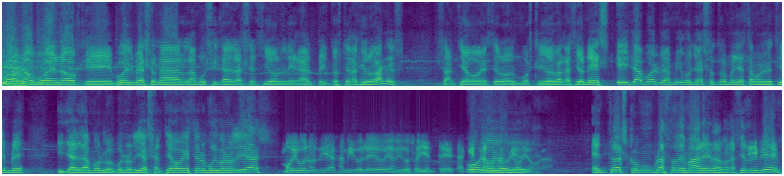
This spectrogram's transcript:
Bueno, bueno, que vuelve a sonar la música de la sección legal Peitos Tegas y Organes. Santiago Bestero hemos tenido de vacaciones y ya vuelve, amigos, ya es otro mes, ya estamos en septiembre y ya le damos los buenos días. Santiago Bestero, muy buenos días. Muy buenos días, amigo Leo y amigos oyentes. Aquí Entras como un brazo de mar, ¿eh? Las vacaciones bien.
